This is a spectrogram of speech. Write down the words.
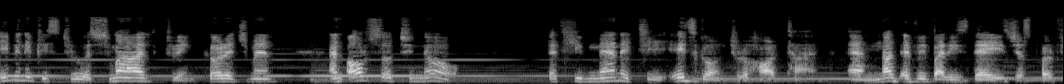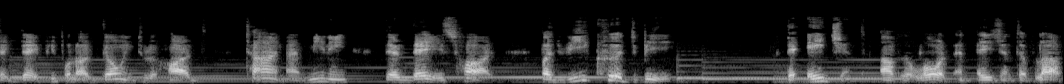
Even if it's through a smile, through encouragement, and also to know that humanity is going through a hard time and not everybody's day is just perfect day. People are going through a hard time and meaning their day is hard. But we could be the agent of the Lord, and agent of love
